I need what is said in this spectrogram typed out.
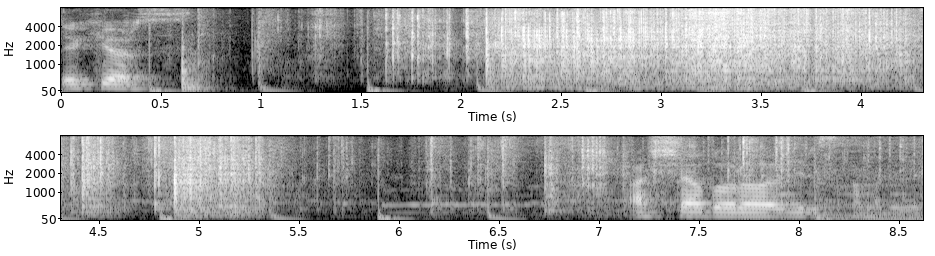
Döküyoruz. Aşağı doğru alabiliriz kamerayı.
